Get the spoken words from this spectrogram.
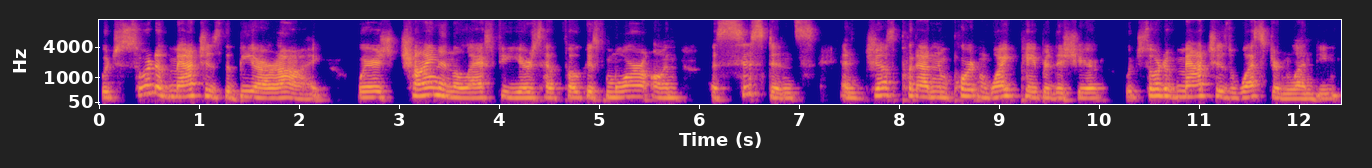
which sort of matches the BRI, whereas China in the last few years have focused more on assistance and just put out an important white paper this year, which sort of matches Western lending.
